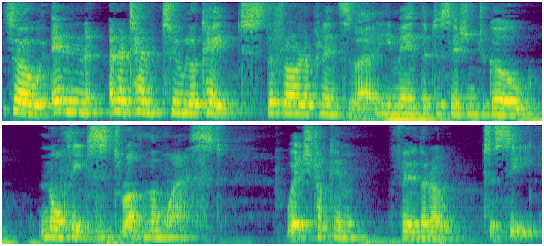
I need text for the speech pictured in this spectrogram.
so, in an attempt to locate the Florida Peninsula, he made the decision to go northeast rather than west, which took him further out to sea.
